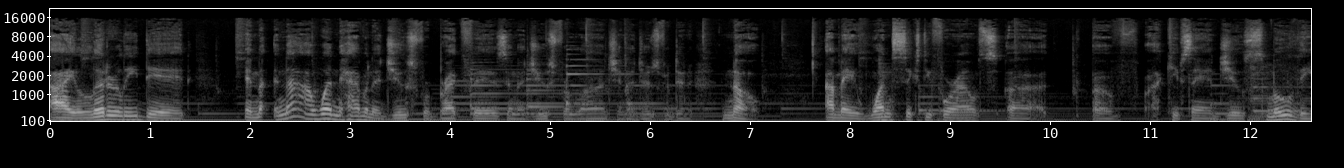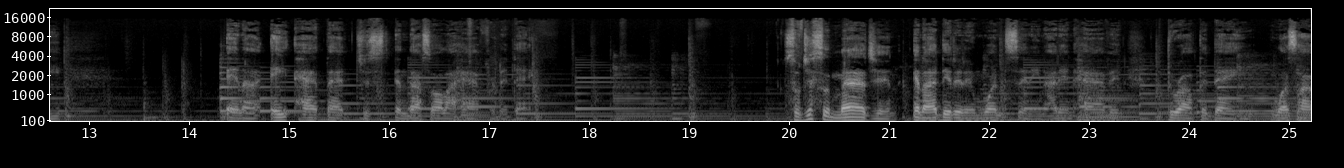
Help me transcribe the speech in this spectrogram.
I literally did, and, and now I wasn't having a juice for breakfast and a juice for lunch and a juice for dinner. No, I made one 64 ounce uh, of I keep saying juice smoothie and I ate had that just and that's all I had for the day. So just imagine, and I did it in one sitting. I didn't have it throughout the day. Once I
